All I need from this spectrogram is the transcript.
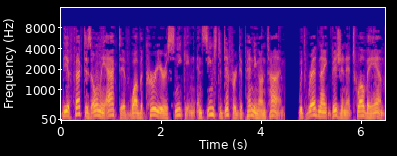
The effect is only active while the courier is sneaking and seems to differ depending on time, with red night vision at 12 a.m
